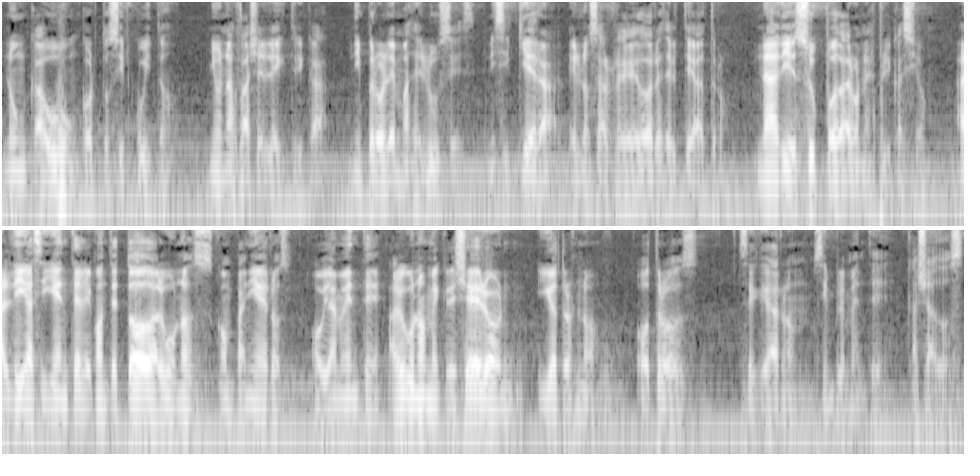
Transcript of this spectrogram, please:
Nunca hubo un cortocircuito ni una falla eléctrica, ni problemas de luces, ni siquiera en los alrededores del teatro. Nadie supo dar una explicación. Al día siguiente le conté todo a algunos compañeros. Obviamente, algunos me creyeron y otros no. Otros se quedaron simplemente callados.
